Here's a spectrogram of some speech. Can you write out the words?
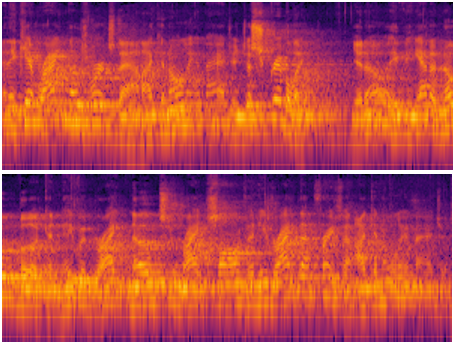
And he kept writing those words down. I can only imagine, just scribbling. You know, he, he had a notebook and he would write notes and write songs and he'd write that phrase. I can only imagine.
